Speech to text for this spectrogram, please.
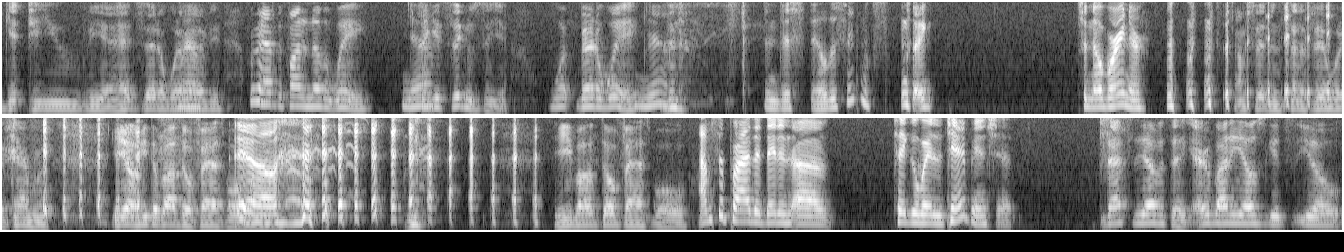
get to you via headset or whatever Yeah. have you, we're gonna have to find another way Yeah. to get signals to you. What better way Yeah. than And just steal the signals. like it's a no brainer. I'm sitting in center field with a camera. Yo, he about to throw a fastball. Yeah. He about to throw a fastball. I'm surprised that they didn't uh, take away the championship. That's the other thing. Everybody else gets, you know,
